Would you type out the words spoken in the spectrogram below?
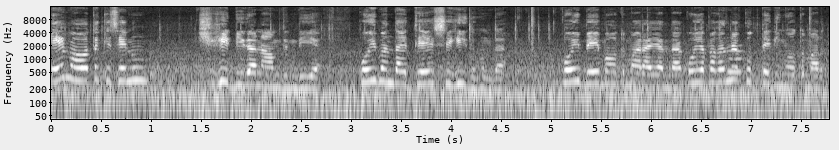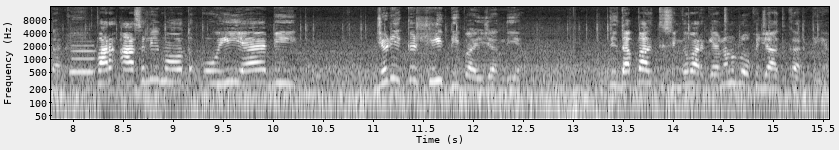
ਇਹ ਮੌਤ ਕਿਸੇ ਨੂੰ ਸ਼ਹੀਦੀ ਦਾ ਨਾਮ ਦਿੰਦੀ ਹੈ। ਕੋਈ ਬੰਦਾ ਇੱਥੇ ਸ਼ਹੀਦ ਹੁੰਦਾ। ਕੋਈ ਬੇਮੌਤ ਮਾਰਿਆ ਜਾਂਦਾ। ਕੋਈ ਆਪਾਂ ਕਹਿੰਦੇ ਨਾ ਕੁੱਤੇ ਦੀ ਮੌਤ ਮਰਦਾ। ਪਰ ਅਸਲੀ ਮੌਤ ਉਹੀ ਹੈ ਵੀ ਜਿਹੜੀ ਇੱਕ ਸ਼ਹੀਦੀ ਪਾਈ ਜਾਂਦੀ ਹੈ। ਜਿੱਦਾਂ ਭਗਤ ਸਿੰਘ ਵਰਗੇ ਉਹਨਾਂ ਨੂੰ ਲੋਕ ਯਾਦ ਕਰਦੇ ਆ।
